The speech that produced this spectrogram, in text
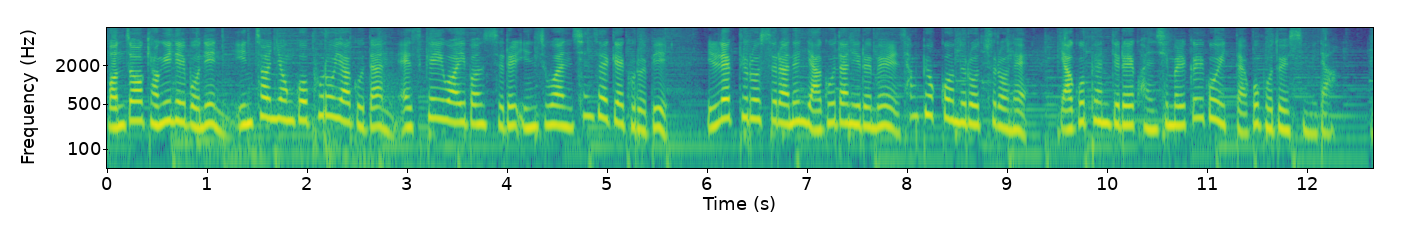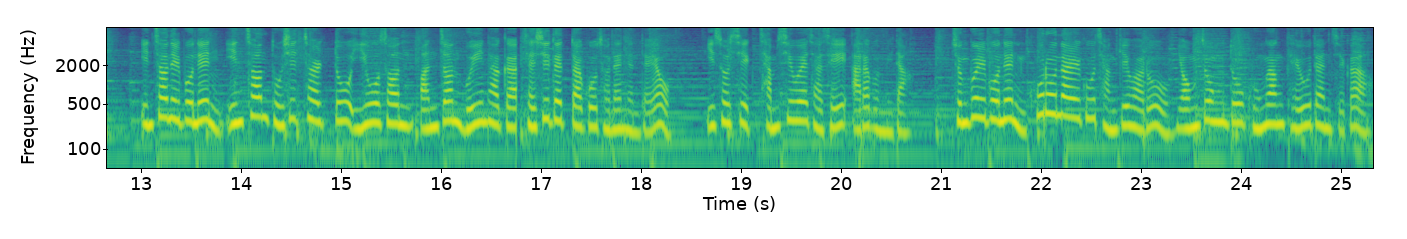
먼저 경인일보는 인천연고 프로야구단 SK 와이번스를 인수한 신세계 그룹이 일렉트로스라는 야구단 이름을 상표권으로 출원해 야구 팬들의 관심을 끌고 있다고 보도했습니다. 인천일보는 인천 도시철도 2호선 완전 무인화가 제시됐다고 전했는데요. 이 소식 잠시 후에 자세히 알아봅니다. 중부일보는 코로나19 장기화로 영종도 공항 대우단지가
